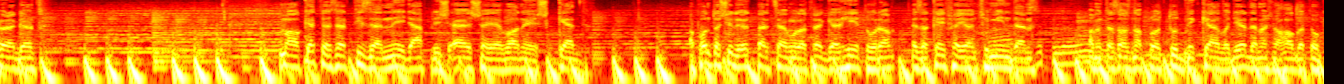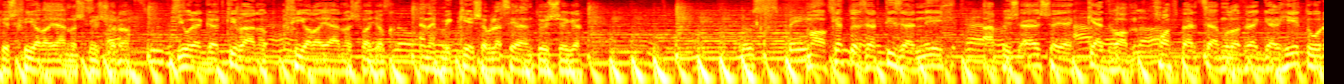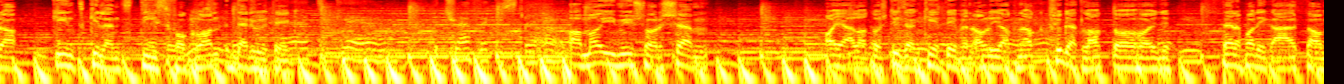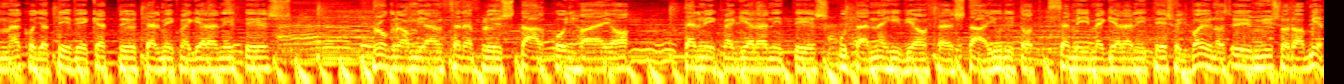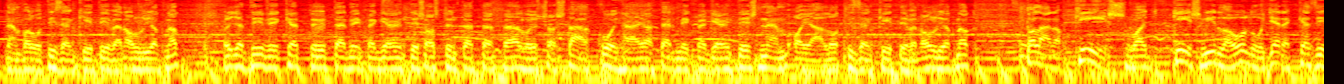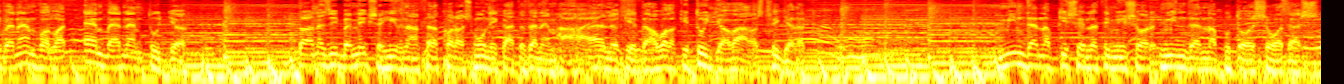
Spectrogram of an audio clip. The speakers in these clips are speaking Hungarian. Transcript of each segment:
Jó reggelt! Ma 2014. április 1 van és KED. A pontos idő 5 perc elmúlott reggel 7 óra. Ez a Kejfej Jancsi minden, amit az aznapról tudni kell, vagy érdemes a Hallgatók és Fiala János műsora. Jó reggelt kívánok, Fiala János vagyok. Ennek még később lesz jelentősége. Ma 2014. április 1-e, KED van. 6 perc elmúlott reggel 7 óra, kint 9-10 fok van, derülték. A mai műsor sem ajánlatos 12 éven aluliaknak, független attól, hogy tegnap alig álltam meg, hogy a TV2 termékmegjelenítés programján szereplő Stál konyhája termékmegjelenítés után ne hívjam fel Stál Juditot, személy megjelenítés, hogy vajon az ő műsora miért nem való 12 éven aluljaknak, hogy a TV2 termékmegjelenítés azt tüntette fel, hogy a Stál konyhája termékmegjelenítés nem ajánlott 12 éven aluljaknak. Talán a kés vagy kés villaoldó gyerek kezében nem való, hát ember nem tudja. Talán ez ügyben mégse hívnám fel Karas Mónikát, az NMHH elnökét, de ha valaki tudja a választ, figyelek. Minden nap kísérleti műsor, minden nap utolsó adás.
